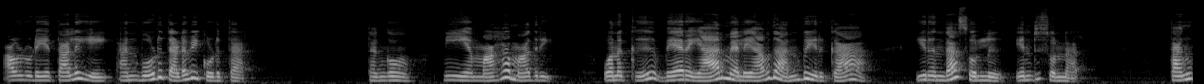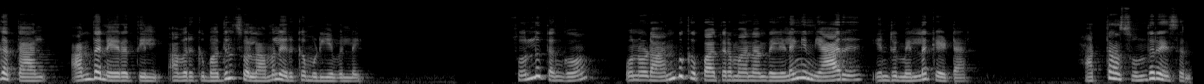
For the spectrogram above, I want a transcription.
அவளுடைய தலையை அன்போடு தடவி கொடுத்தார். தங்கம் நீ என் மக மாதிரி. உனக்கு வேற யார் மேலேயாவது அன்பு இருக்கா? இருந்தா சொல்லு என்று சொன்னார். தங்கத்தால் அந்த நேரத்தில் அவருக்கு பதில் சொல்லாமல் இருக்க முடியவில்லை. சொல்லு தங்கம் உன்னோட அன்புக்கு பாத்திரமான அந்த இளைஞன் யாரு? என்று மெல்ல கேட்டார். அத்தான் சுந்தரேசன்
